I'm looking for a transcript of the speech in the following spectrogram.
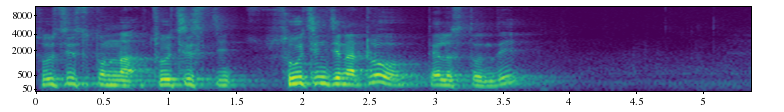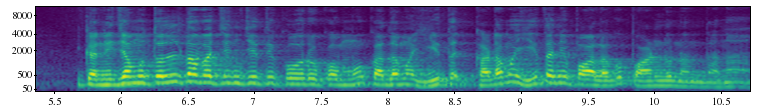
సూచిస్తున్న సూచిస్తి సూచించినట్లు తెలుస్తుంది. ఇక నిజము తొలిత వచించితి కోరుకొమ్ము కదమ ఈత కడమ ఈతని పాలకు పాండునందన.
